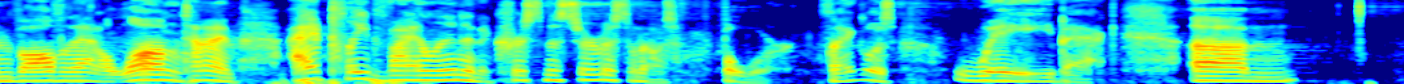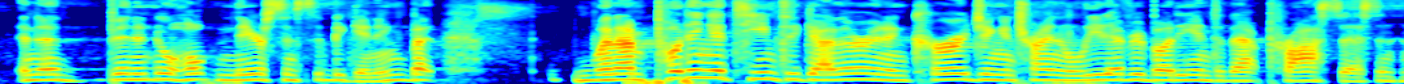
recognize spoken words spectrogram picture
involved with that a long time. I played violin in a Christmas service when I was four. That goes way back. Um, and I've been at New Hope near since the beginning. But when I'm putting a team together and encouraging and trying to lead everybody into that process, and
